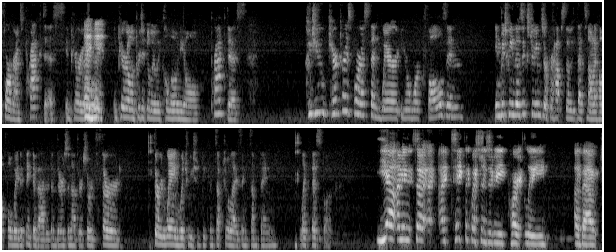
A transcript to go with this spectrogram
foregrounds practice, imperial, mm-hmm. imperial, and particularly colonial practice. Could you characterize for us then where your work falls in in between those extremes, or perhaps those, that's not a helpful way to think about it, and there's another sort of third third way in which we should be conceptualizing something like this book? Yeah, I mean, so I, I take the question to be partly about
